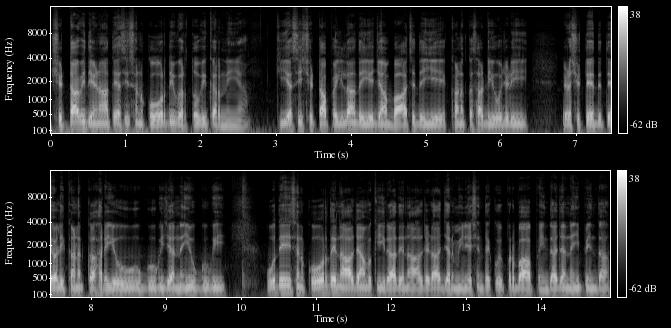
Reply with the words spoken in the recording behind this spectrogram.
ਛਿੱਟਾ ਵੀ ਦੇਣਾ ਤੇ ਅਸੀਂ ਸਨਕੋਰ ਦੀ ਵਰਤੋਂ ਵੀ ਕਰਨੀ ਆ। ਕਿ ਅਸੀਂ ਛਿੱਟਾ ਪਹਿਲਾਂ ਦਈਏ ਜਾਂ ਬਾਅਦ ਚ ਦਈਏ? ਕਣਕ ਸਾਡੀ ਉਹ ਜਿਹੜੀ, ਜਿਹੜਾ ਛਿੱਟੇ ਦਿੱਤੇ ਵਾਲੀ ਕਣਕ ਹਰੀ ਹੋਊ, ਉੱਗੂਗੀ ਜਾਂ ਨਹੀਂ ਉੱਗੂਗੀ, ਉਹਦੇ ਸਨਕੋਰ ਦੇ ਨਾਲ ਜਾਂ ਵਕੀਰਾ ਦੇ ਨਾਲ ਜਿਹੜਾ ਜਰਮੀਨੇਸ਼ਨ ਤੇ ਕੋਈ ਪ੍ਰਭਾਵ ਪੈਂਦਾ ਜਾਂ ਨਹੀਂ ਪੈਂਦਾ,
